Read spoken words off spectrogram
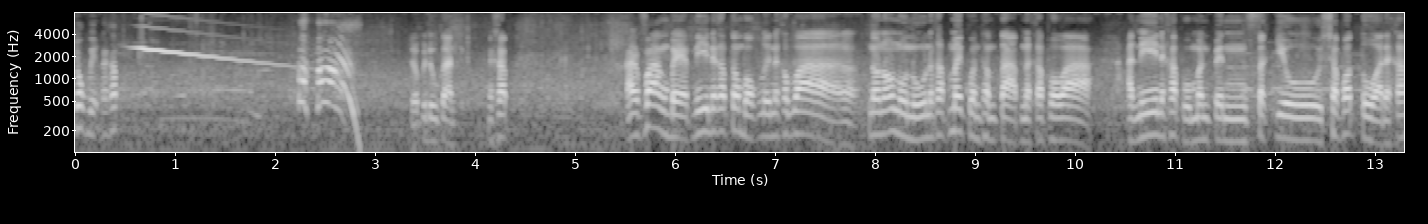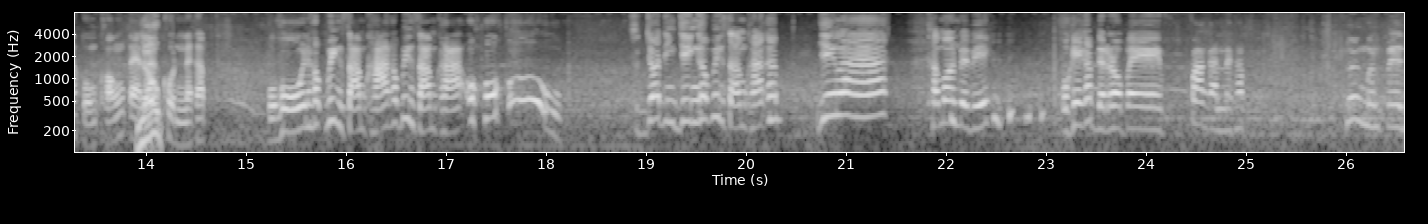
ยกเบ็ดนะครับ เดี๋ยวไปดูกันนะครับการฟางแบบนี้นะครับต้องบอกเลยนะครับว่าน้องๆหนูๆนะครับไม่ควรทำตามนะครับ เพราะว่าอันนี้นะครับผมมันเป็นสกิลเฉพาะตัวนะครับ ผมของแต่ละคนนะครับ โอ้โหนะครับวิ่งสามขาครับวิ่งสามขาโอ้โหสุดยอดจริง ๆ ครับวิ่งสามขาครับ ยิงละคัมอนเบบี้โอเคครับเดี๋ยวเราไปฟังกันนะครับ ซึ่งมันเป็น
